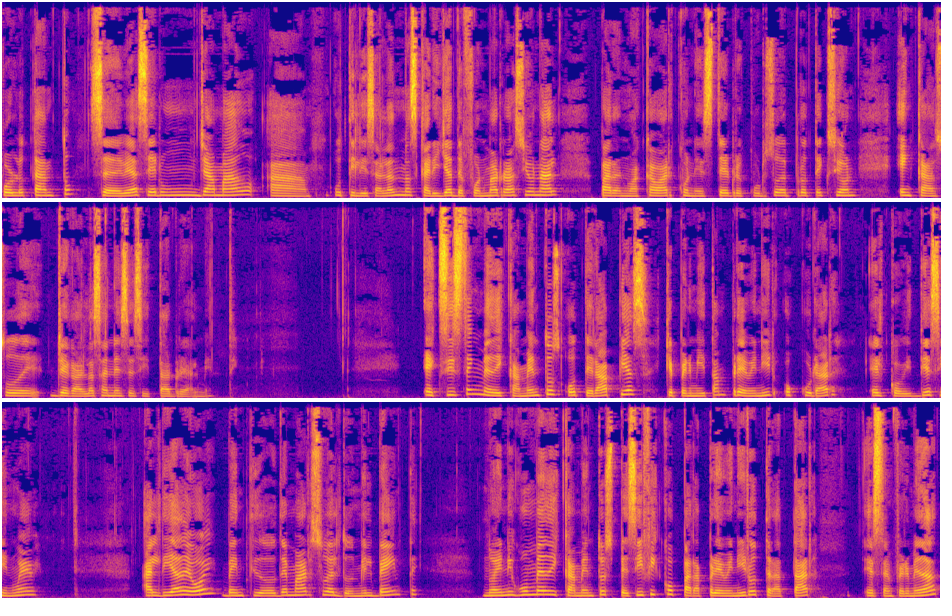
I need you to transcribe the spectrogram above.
por lo tanto, se debe hacer un llamado a utilizar las mascarillas de forma racional para no acabar con este recurso de protección en caso de llegarlas a necesitar realmente. Existen medicamentos o terapias que permitan prevenir o curar el COVID-19. Al día de hoy, 22 de marzo del 2020, no hay ningún medicamento específico para prevenir o tratar esta enfermedad.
